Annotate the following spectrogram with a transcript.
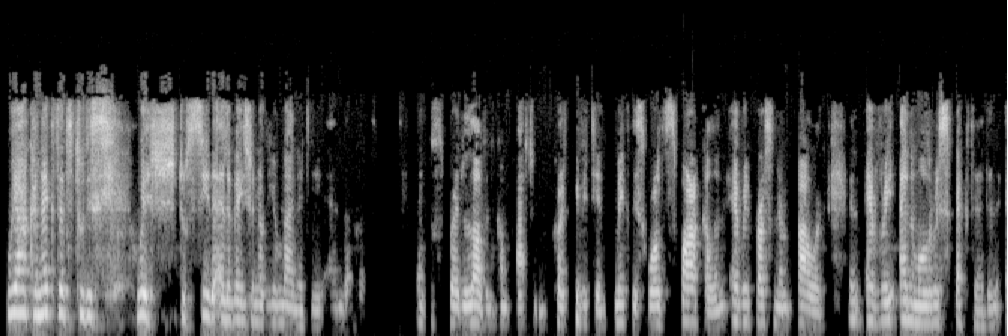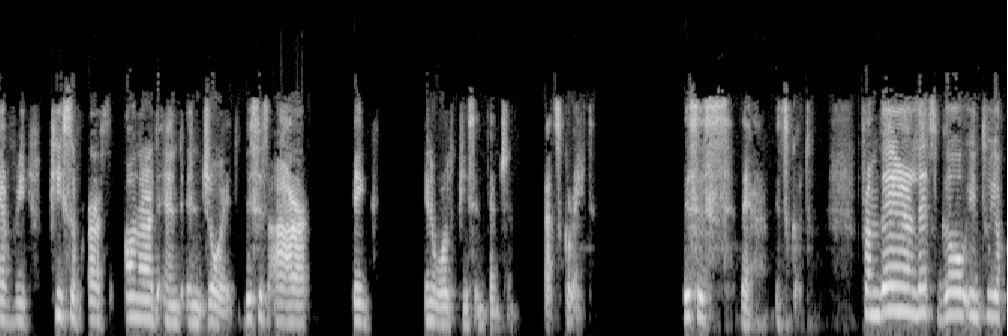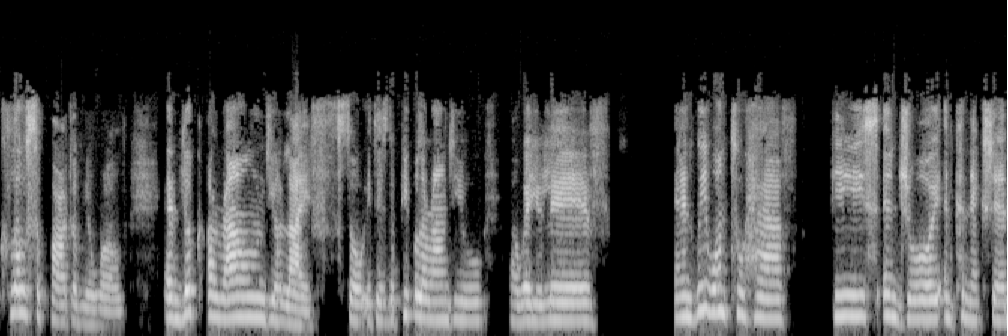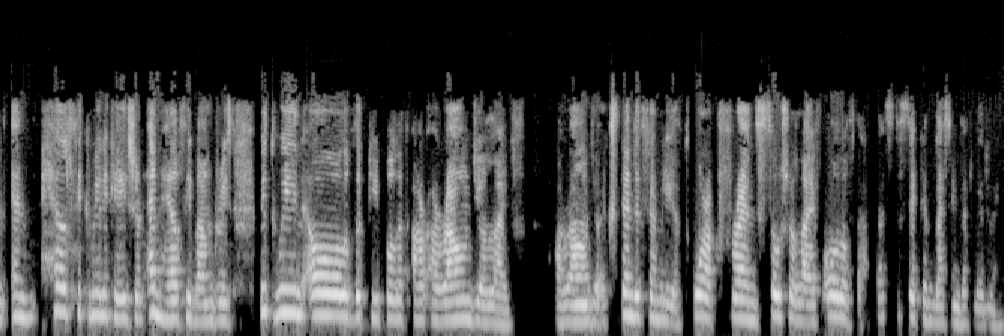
we are connected to this wish to see the elevation of humanity and and to spread love and compassion creativity and make this world sparkle and every person empowered and every animal respected and every piece of earth honored and enjoyed. This is our big inner world peace intention. That's great. This is there. It's good. From there, let's go into your closer part of your world and look around your life. So it is the people around you, uh, where you live. And we want to have peace and joy and connection and healthy communication and healthy boundaries between all of the people that are around your life, around your extended family, at work, friends, social life, all of that. That's the second blessing that we're doing.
